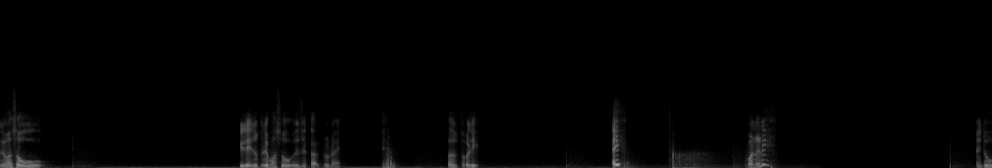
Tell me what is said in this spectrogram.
Boleh masuk. Bilik tu tak boleh masuk Dia cakap tu nak Eh Oh tak balik. Eh! Mana ni? Yang tu.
